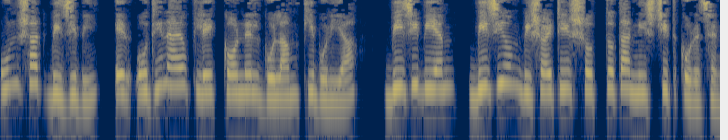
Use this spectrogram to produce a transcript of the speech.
উনষাট বিজিবি, এর অধিনায়ক লেক colonel Golam Kibria, BGBM, BGM বিষয়টির সত্যতা নিশ্চিত করেছেন।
